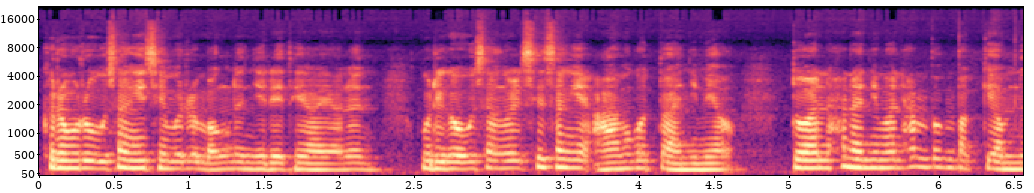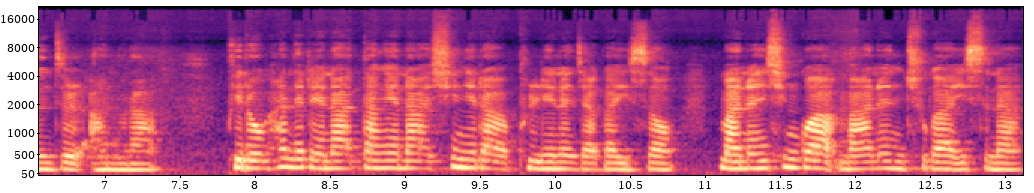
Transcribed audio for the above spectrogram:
그러므로 우상의 재물을 먹는 일에 대하여는 우리가 우상을 세상에 아무것도 아니며 또한 하나님은 한 분밖에 없는 줄 아노라. 비록 하늘에나 땅에나 신이라 불리는 자가 있어 많은 신과 많은 주가 있으나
